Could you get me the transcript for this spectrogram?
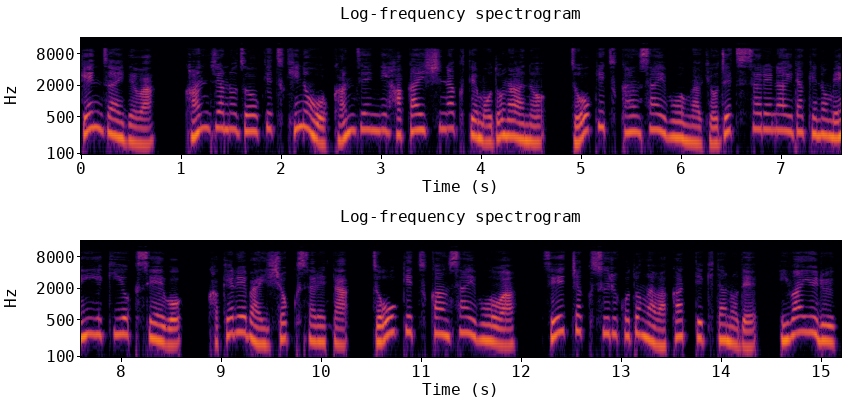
現在では、患者の造血機能を完全に破壊しなくてもドナーの造血管細胞が拒絶されないだけの免疫抑制をかければ移植された造血管細胞は定着することが分かってきたので、いわゆる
